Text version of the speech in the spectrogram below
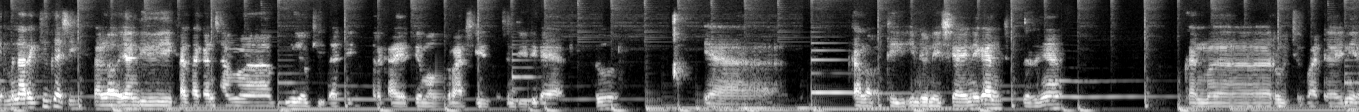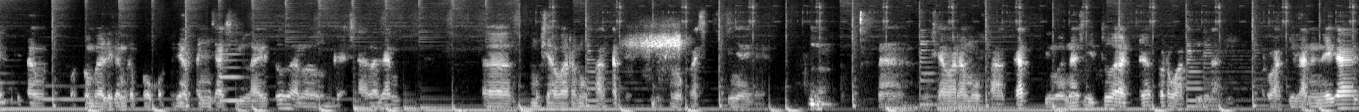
ya menarik juga sih kalau yang dikatakan sama Bung Yogi tadi terkait demokrasi itu sendiri kayak gitu. Ya kalau di Indonesia ini kan sebenarnya bukan merujuk pada ini ya kita kembalikan ke pokoknya Pancasila itu kalau nggak salah kan uh, musyawarah mufakat demokrasinya ya. Hmm. nah musyawarah mufakat di mana situ ada perwakilan. Perwakilan ini kan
